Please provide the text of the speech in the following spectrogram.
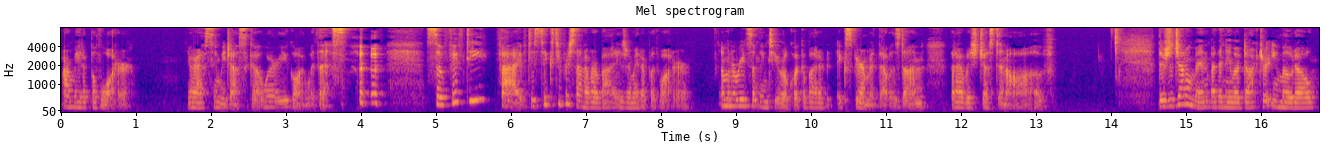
are made up of water. You're asking me, Jessica, where are you going with this? so, 55 to 60% of our bodies are made up with water. I'm going to read something to you real quick about an experiment that was done that I was just in awe of. There's a gentleman by the name of Dr. Emoto.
